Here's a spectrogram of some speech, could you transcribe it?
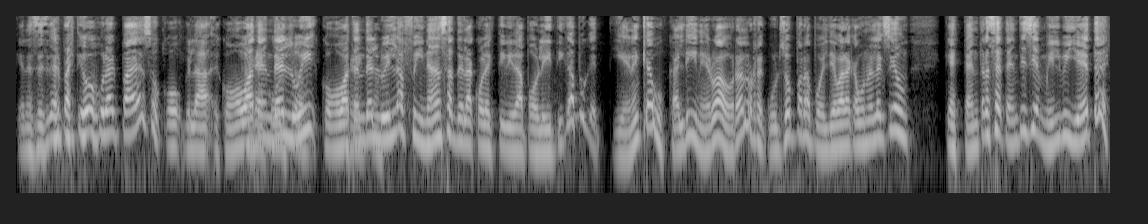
que necesita el Partido Popular para eso? ¿Cómo, la- cómo va a atender recursos, Luis? ¿Cómo va a atender. Luis las finanzas de la colectividad política? Porque tienen que buscar dinero ahora, los recursos para poder llevar a cabo una elección que está entre 70 y 100 mil billetes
